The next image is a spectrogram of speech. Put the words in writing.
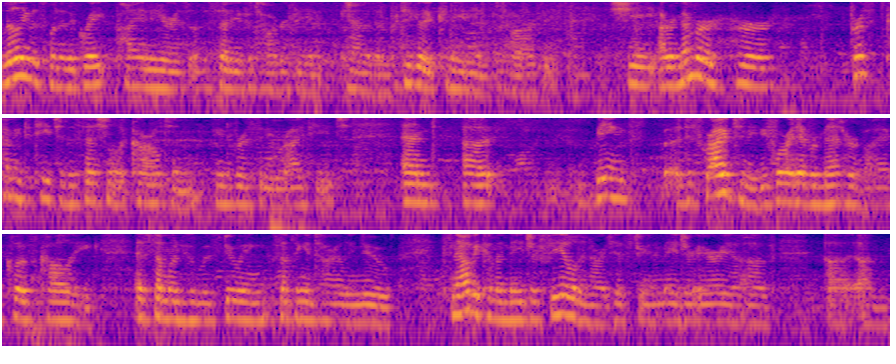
Lilly was one of the great pioneers of the study of photography in Canada, and particularly Canadian photography. She, I remember her first coming to teach as a sessional at Carleton University, where I teach, and uh, being described to me before I'd ever met her by a close colleague as someone who was doing something entirely new. It's now become a major field in art history and a major area of uh, um,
